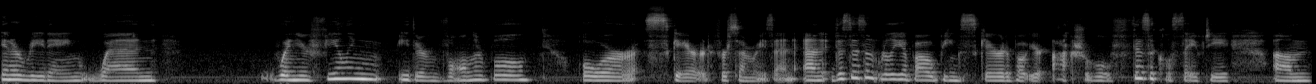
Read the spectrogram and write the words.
in a reading when when you're feeling either vulnerable or scared for some reason. And this isn't really about being scared about your actual physical safety, um,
